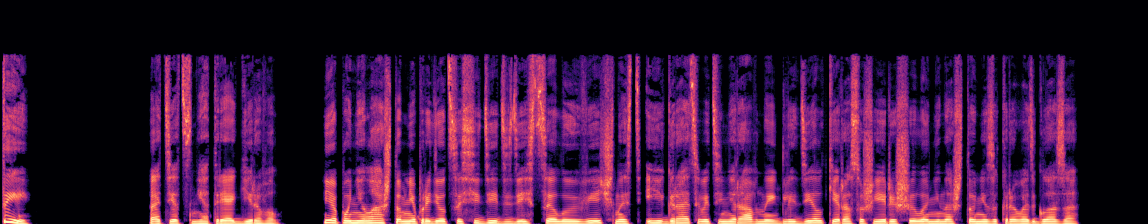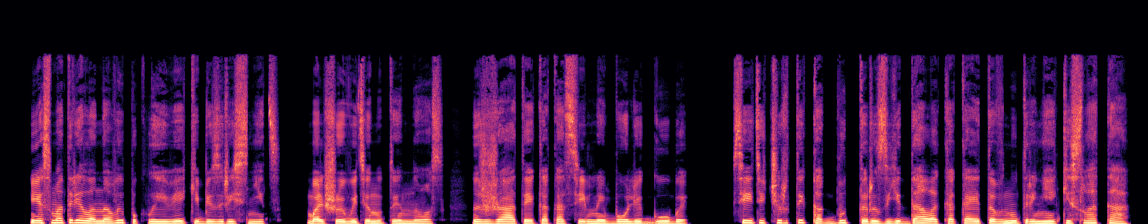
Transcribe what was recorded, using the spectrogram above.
«ты». Отец не отреагировал. Я поняла, что мне придется сидеть здесь целую вечность и играть в эти неравные гляделки, раз уж я решила ни на что не закрывать глаза. Я смотрела на выпуклые веки без ресниц, большой вытянутый нос, сжатые, как от сильной боли, губы. Все эти черты как будто разъедала какая-то внутренняя кислота.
